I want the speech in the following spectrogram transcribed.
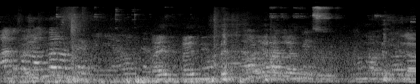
అదొక ఇలా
